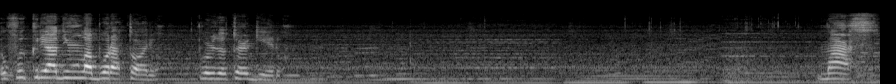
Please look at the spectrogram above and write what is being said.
Eu fui criado em um laboratório por Dr. Gueiro. Mas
